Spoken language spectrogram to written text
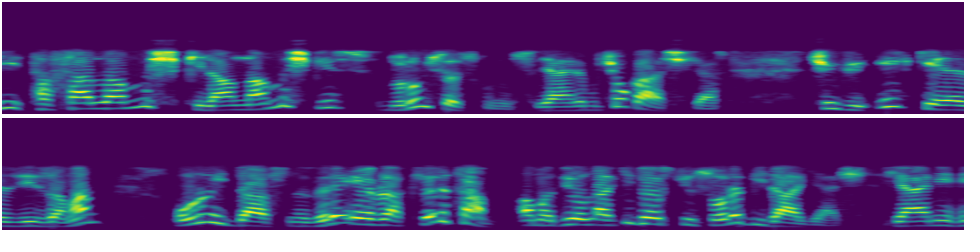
bir tasarlanmış, planlanmış bir durum söz konusu. Yani bu çok aşikar. Çünkü ilk geldiği zaman onun iddiasına göre evrakları tam. Ama diyorlar ki dört gün sonra bir daha gel. Yani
